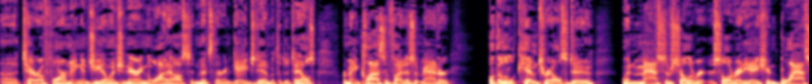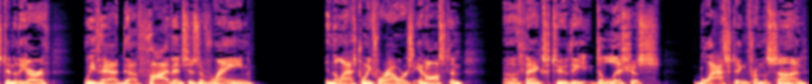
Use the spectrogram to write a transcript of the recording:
uh, terraforming and geoengineering the White House admits they're engaged in, but the details remain classified. It doesn't matter what the little chemtrails do when massive solar, solar radiation blasts into the earth. We've had uh, five inches of rain in the last 24 hours in Austin, uh, thanks to the delicious blasting from the sun,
